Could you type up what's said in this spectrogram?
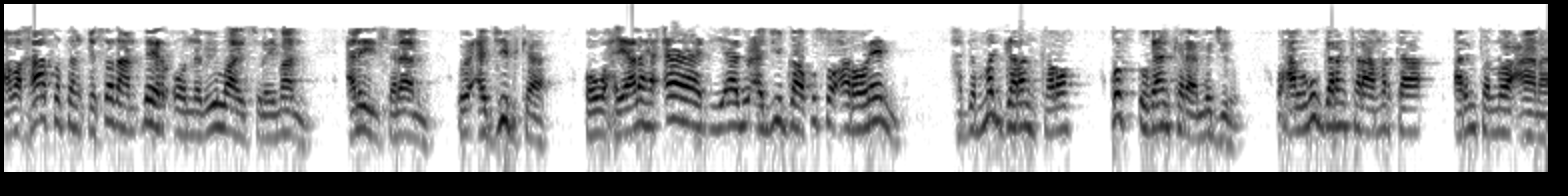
ama khaasatan qisadan dheer oo nabiyullahi sulayman calayhi salaam oo cajiibka oo waxyaalaha aad iyo aad u cajiibkaa ku soo arooreen hadda ma garan karo qof ogaan karaa ma jiro. Waxaa lagu garan karaa marka arrinta noocaana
